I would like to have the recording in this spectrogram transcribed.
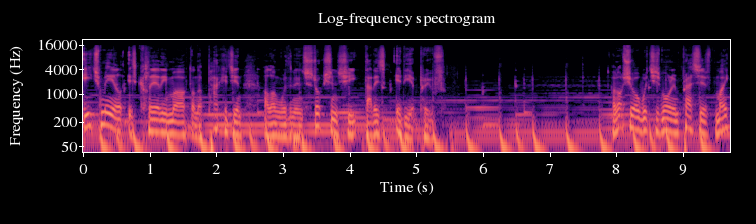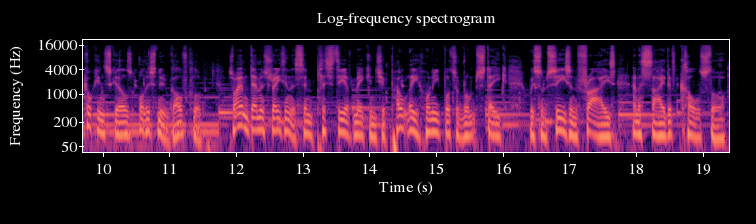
Each meal is clearly marked on the packaging along with an instruction sheet that is idiot proof. I'm not sure which is more impressive, my cooking skills or this new golf club. So I am demonstrating the simplicity of making chipotle honey butter rump steak with some seasoned fries and a side of coleslaw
